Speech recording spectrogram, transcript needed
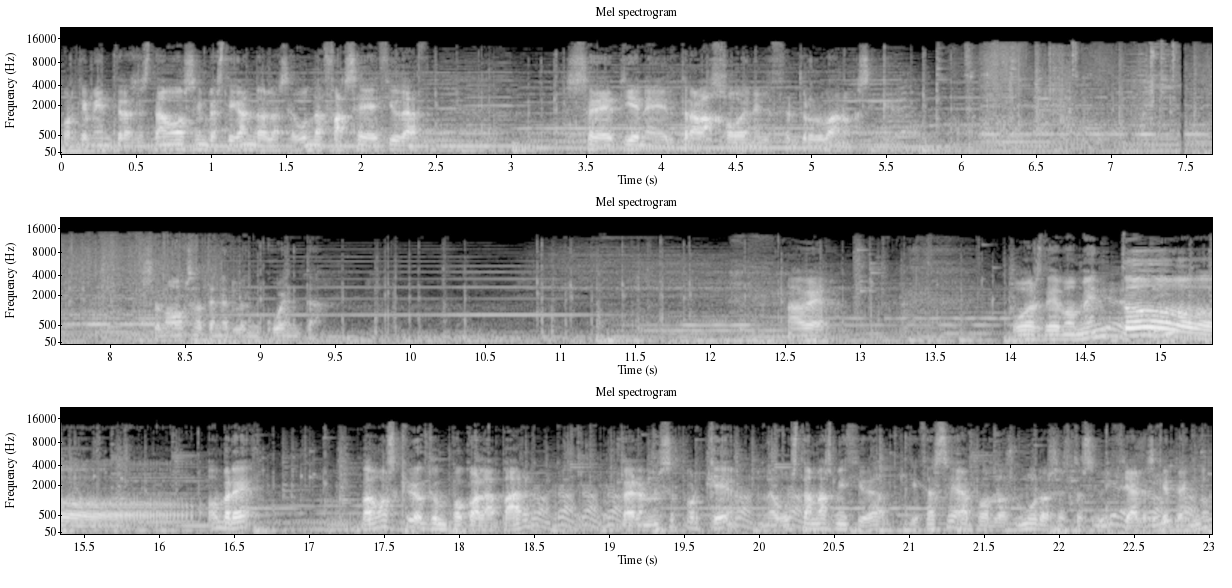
Porque mientras estamos investigando la segunda fase de ciudad, se detiene el trabajo en el centro urbano, así que... Eso vamos a tenerlo en cuenta. A ver. Pues de momento... Hombre, vamos creo que un poco a la par. Pero no sé por qué me gusta más mi ciudad. Quizás sea por los muros estos iniciales que tengo.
